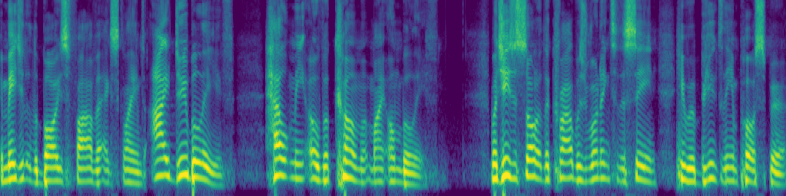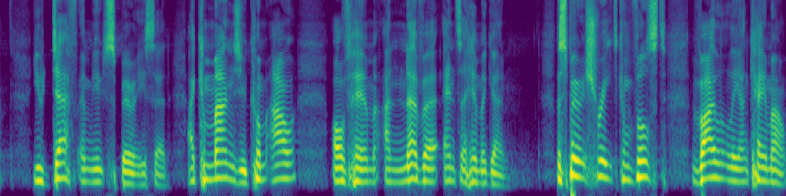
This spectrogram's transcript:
Immediately the boy's father exclaimed, I do believe. Help me overcome my unbelief. When Jesus saw that the crowd was running to the scene, he rebuked the impure spirit. You deaf and mute spirit, he said, I command you, come out of him and never enter him again. The spirit shrieked, convulsed violently, and came out.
